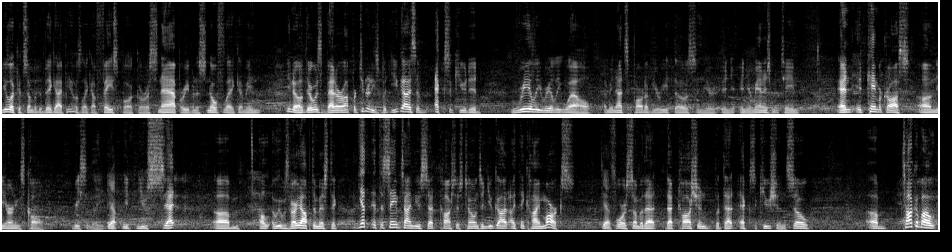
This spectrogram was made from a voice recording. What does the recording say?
you look at some of the big IPOs like a Facebook or a Snap or even a Snowflake, I mean, you know, there was better opportunities, but you guys have executed really, really well. I mean, that's part of your ethos and your, and your, and your management team. And it came across on the earnings call recently. Yep. You, you set, um, it was very optimistic, yet at the same time you set cautious tones and you got, I think, high marks yes. for some of that, that caution, but that execution. So, um, talk about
